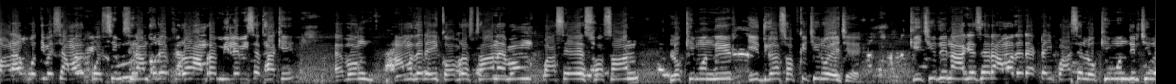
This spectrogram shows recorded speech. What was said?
পাড়া প্রতিবেশী, আমাদের পশ্চিম শ্রীরামপুরে পুরো আমরা মিলেমিশে থাকি এবং আমাদের এই কবরস্থান এবং পাশে শ্মশান, লক্ষ্মী মন্দির, ঈদগাহ সব কিছু রয়েছে। কিছুদিন আগে স্যার আমাদের একটাই পাশে লক্ষ্মী মন্দির ছিল।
